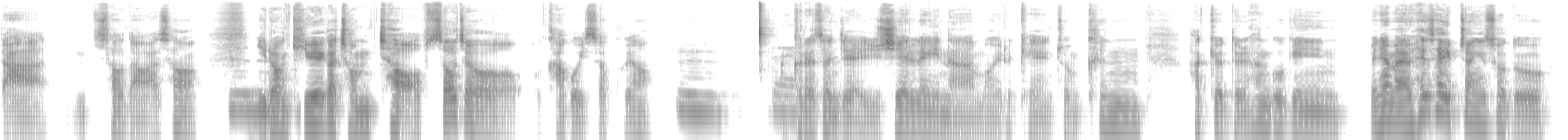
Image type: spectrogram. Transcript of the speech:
나서 나와서 이런 음. 기회가 점차 없어져 가고 있었고요. 음. 네. 그래서 이제 UCLA나 뭐 이렇게 좀 큰 학교들 한국인 왜냐면 회사 입장에서도.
